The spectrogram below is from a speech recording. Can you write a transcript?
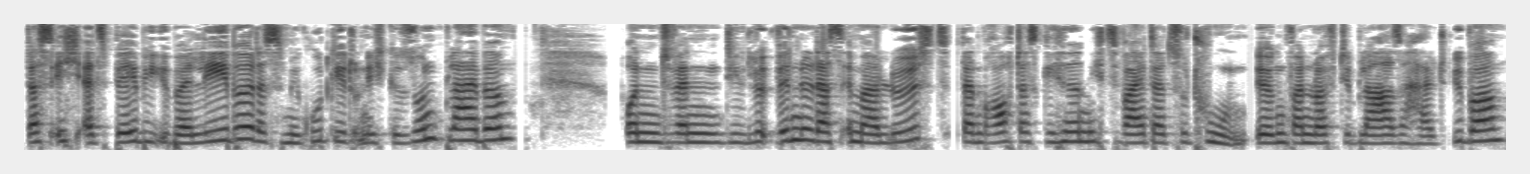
dass ich als Baby überlebe, dass es mir gut geht und ich gesund bleibe. Und wenn die Windel das immer löst, dann braucht das Gehirn nichts weiter zu tun. Irgendwann läuft die Blase halt über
